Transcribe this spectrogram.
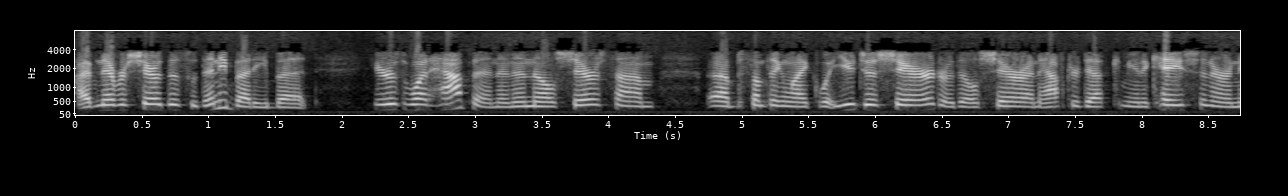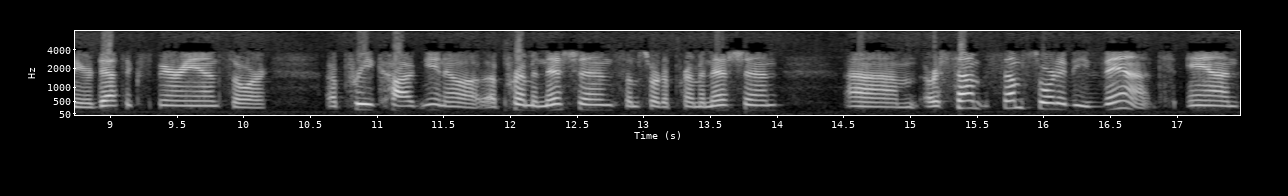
I've never shared this with anybody, but here's what happened, and then they'll share some uh, something like what you just shared, or they'll share an after-death communication or a near-death experience, or a precog, you know, a premonition, some sort of premonition, um, or some some sort of event. And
